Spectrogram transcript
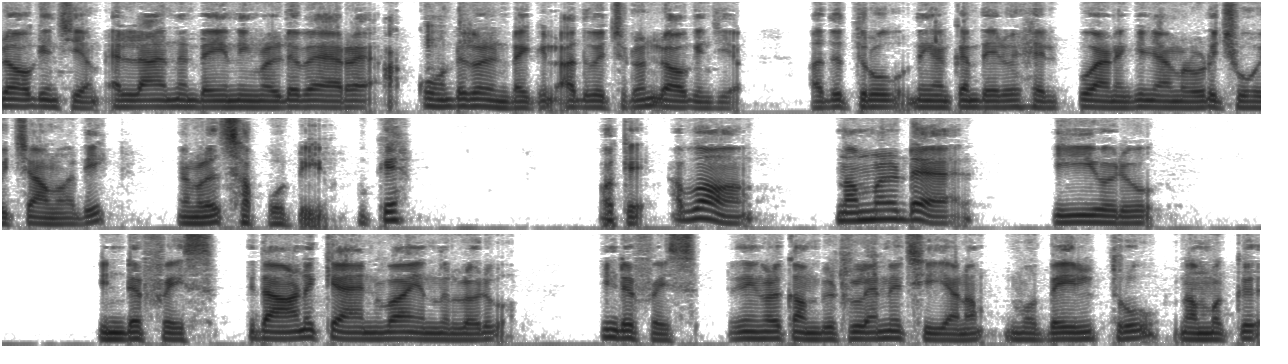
ലോഗിൻ ചെയ്യാം. അല്ല എന്നുണ്ടെങ്കിൽ നിങ്ങളുടെ വേറെ അക്കൗണ്ടുകൾ ഉണ്ടെങ്കിൽ അത് വെച്ചിട്ടും ലോഗിൻ ചെയ്യാം. അത് ത്രൂ നിങ്ങൾക്ക് എന്തെങ്കിലും ഹെൽപ്പ് വേണമെങ്കിൽ ഞങ്ങളോട് ചോദിച്ചാൽ മതി. ഞങ്ങൾ സപ്പോർട്ട് ചെയ്യും. ഓക്കെ? ഓക്കെ അപ്പോൾ നമ്മളുടെ ഈ ഒരു ഇന്റർഫേസ് ഇതാണ് ക്യാൻവ എന്നുള്ളൊരു ഇന്റർഫേസ് ഇത് നിങ്ങൾ കമ്പ്യൂട്ടറിൽ തന്നെ ചെയ്യണം. മൊബൈൽ ത്രൂ നമുക്ക്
